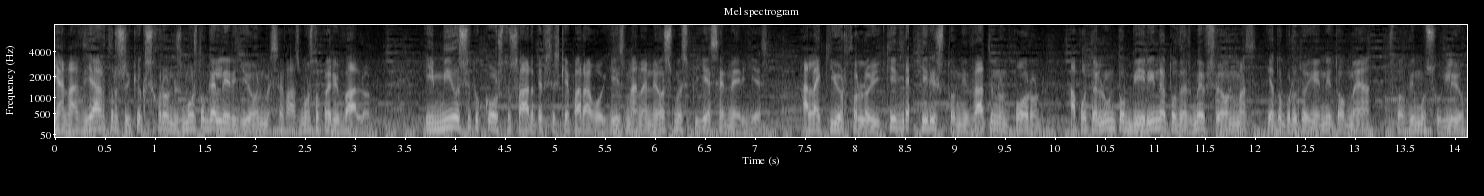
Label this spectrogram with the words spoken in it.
Η αναδιάρθρωση και ο εξυγχρονισμός των καλλιεργειών με σεβασμό στο περιβάλλον, η μείωση του κόστους άρτευσης και παραγωγής με ανανεώσιμες πηγές ενέργειας, αλλά και η ορθολογική διαχείριση των υδάτινων πόρων αποτελούν τον πυρήνα των δεσμεύσεών μας για τον πρωτογενή τομέα στο Δήμο Σουλίου.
